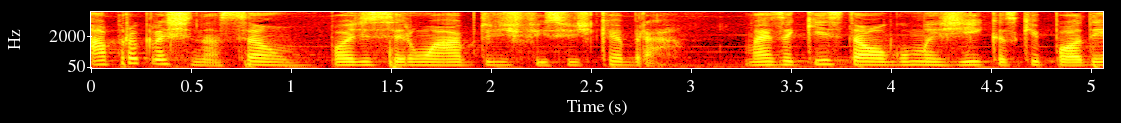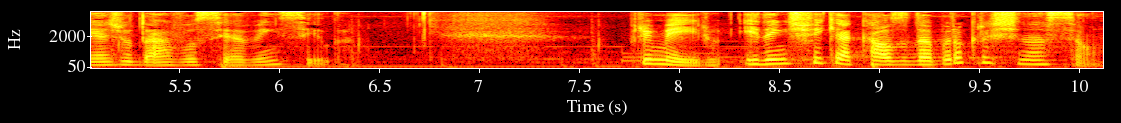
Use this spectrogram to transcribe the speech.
A procrastinação pode ser um hábito difícil de quebrar, mas aqui estão algumas dicas que podem ajudar você a vencê-la. Primeiro, identifique a causa da procrastinação.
